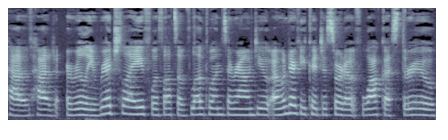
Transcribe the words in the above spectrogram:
have had a really rich life with lots of loved ones around you. I wonder if you could just sort of walk us through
